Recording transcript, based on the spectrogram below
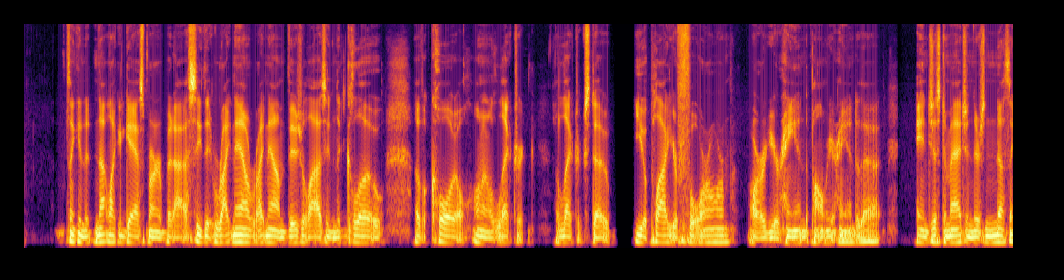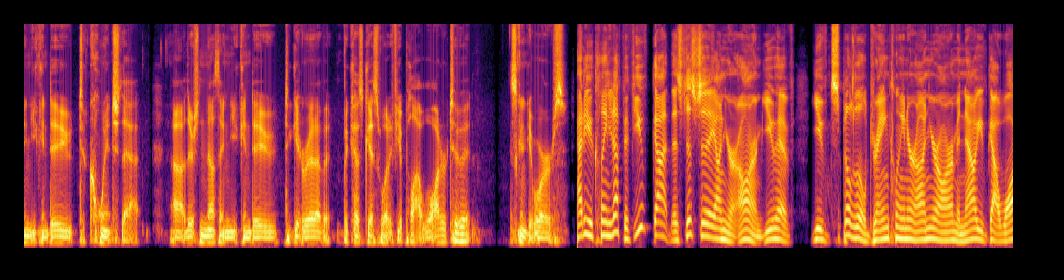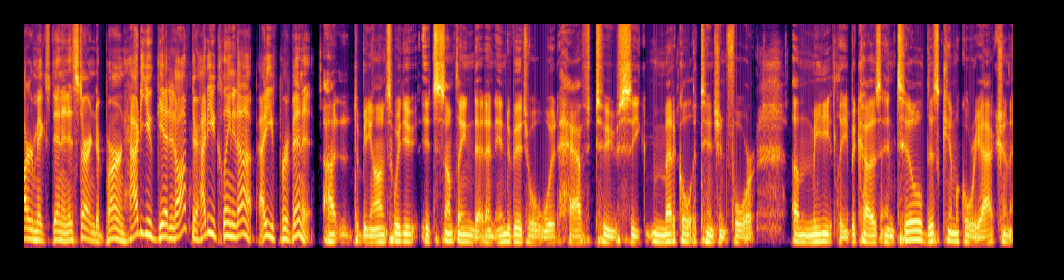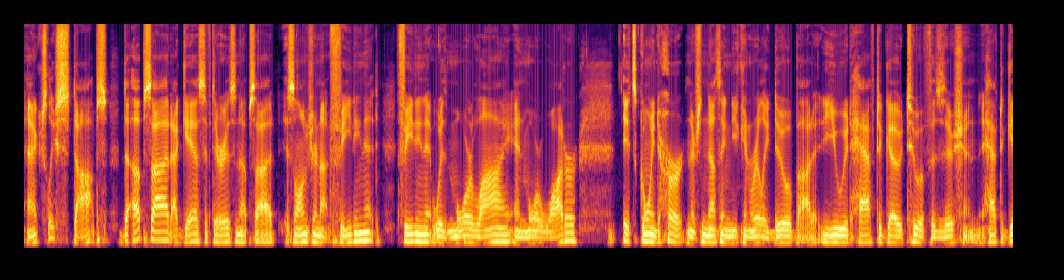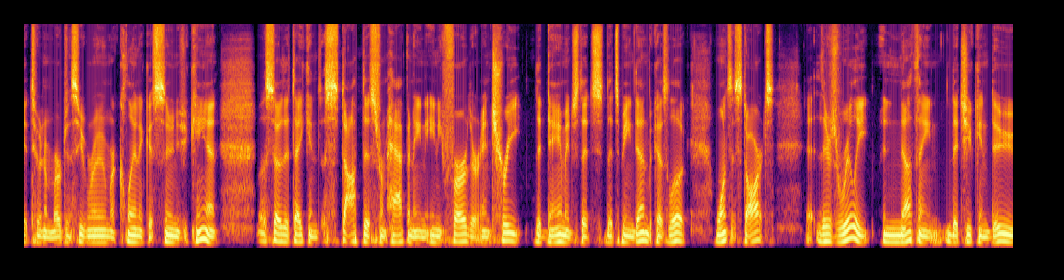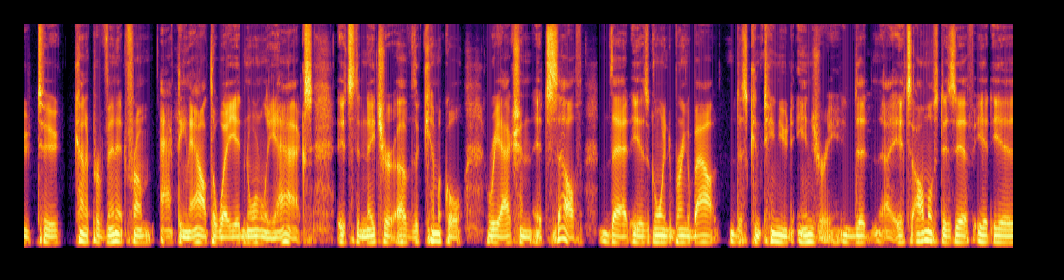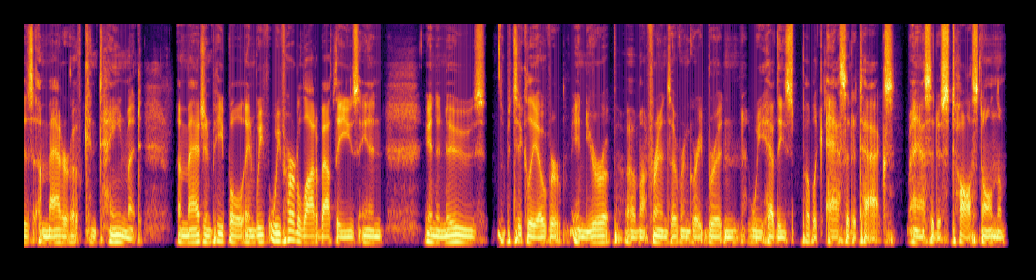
thinking that not like a gas burner, but I see that right now, right now I'm visualizing the glow of a coil on an electric electric stove. You apply your forearm or your hand, the palm of your hand to that. And just imagine there's nothing you can do to quench that. Uh, there's nothing you can do to get rid of it because guess what? If you apply water to it, it's going to get worse. How do you clean it up? If you've got this, just say on your arm, you have you've spilled a little drain cleaner on your arm and now you've got water mixed in and it's starting to burn. How do you get it off there? How do you clean it up? How do you prevent it? To be honest with you, it's something that an individual would have to seek medical attention for immediately because until this chemical reaction actually stops, the upside, I guess, if there is an upside, as long as you're not feeding it, feeding it with more lye and more water, it's going to hurt and there's nothing you can really do about it. You would have to go to a physician, have to get to an emergency room or clinic as soon as you can so that they can stop this from happening any further and treat the damage that's that's being done because look once it starts there's really nothing that you can do to kind of prevent it from acting out the way it normally acts. It's the nature of the chemical reaction itself that is going to bring about this continued injury. That uh, it's almost as if it is a matter of containment. Imagine people, and we've we've heard a lot about these in in the news, particularly over in Europe. Uh, my friends over in Great Britain, we have these public acid attacks. Acid is tossed on them.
